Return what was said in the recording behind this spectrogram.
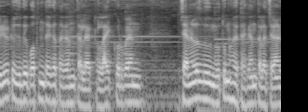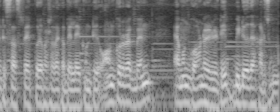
ভিডিওটি যদি প্রথম থেকে থাকেন, তাহলে একটা লাইক করবেন। চ্যানেল যদি নতুন হয়ে থাকেন, তাহলে চ্যানেলটি সাবস্ক্রাইব করে পাশে থাকা বেল আইকনটি অন করে রাখবেন এমন গহনা রিলেটিভ ভিডিও দেখার জন্য।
